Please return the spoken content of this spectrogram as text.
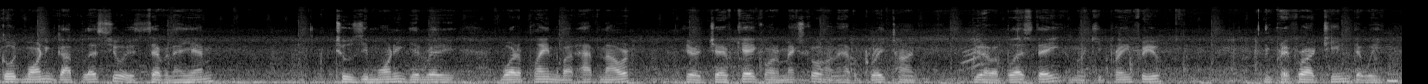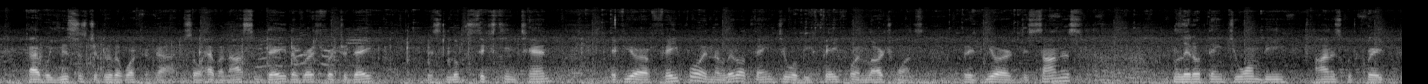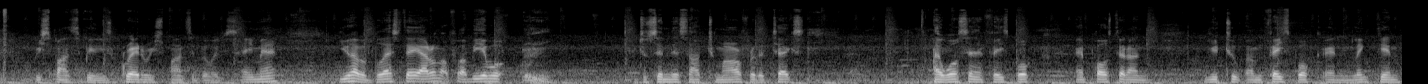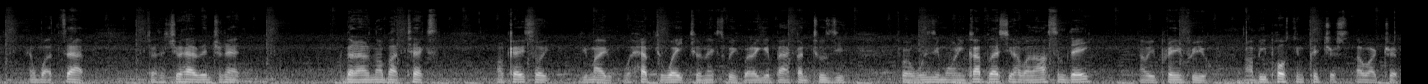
Good morning. God bless you. It's 7 a.m. Tuesday morning. Getting ready board a plane in about half an hour here at JFK, going to Mexico. I'm going to have a great time. You have a blessed day. I'm going to keep praying for you and pray for our team that we God will use us to do the work of God. So have an awesome day. The verse for today is Luke 16:10. If you are faithful in the little things, you will be faithful in large ones. But if you are dishonest little things, you won't be honest with great responsibilities, greater responsibilities. Amen. You have a blessed day. I don't know if I'll be able to send this out tomorrow for the text. I will send it Facebook and post it on YouTube, on Facebook, and LinkedIn and WhatsApp because I should have internet, but I don't know about text. Okay, so you might have to wait till next week when I get back on Tuesday for Wednesday morning. God bless you. Have an awesome day. I'll be praying for you. I'll be posting pictures of our trip.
